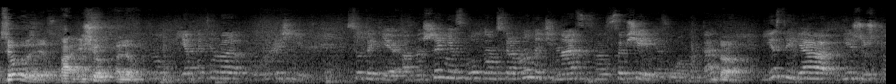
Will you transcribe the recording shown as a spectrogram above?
Все, друзья? А, еще, Алена. Ну, я хотела уточнить. Все-таки отношения с Богом все равно начинаются с общения с Богом, да? Да. Если я вижу, что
